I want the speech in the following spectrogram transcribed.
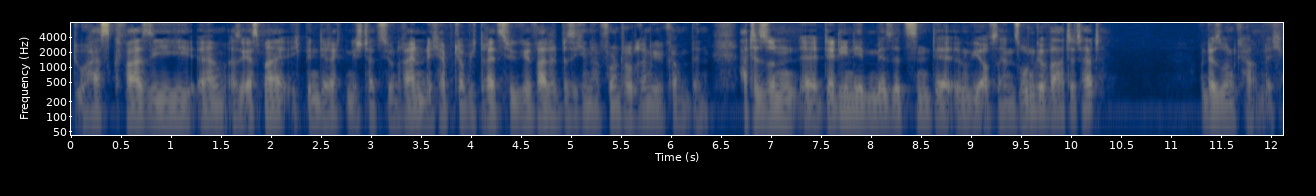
du hast quasi, ähm, also erstmal, ich bin direkt in die Station rein und ich habe, glaube ich, drei Züge gewartet, bis ich in der Front Row dran gekommen bin. Hatte so einen äh, Daddy neben mir sitzen, der irgendwie auf seinen Sohn gewartet hat. Und der Sohn kam nicht.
